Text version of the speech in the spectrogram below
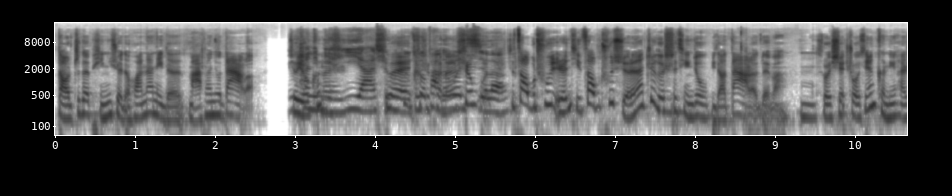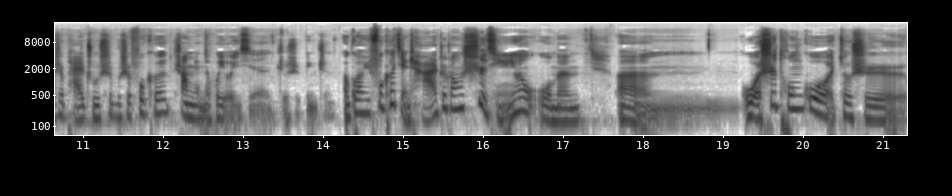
导致的贫血的话，那你的麻烦就大了。就有可能免疫啊，什么对，就是可能生不了。就造不出人体造不出血了，那这个事情就比较大了，对吧？嗯，首先首先肯定还是排除是不是妇科上面的会有一些就是病症。呃，关于妇科检查这桩事情，因为我们嗯、我是通过就是。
